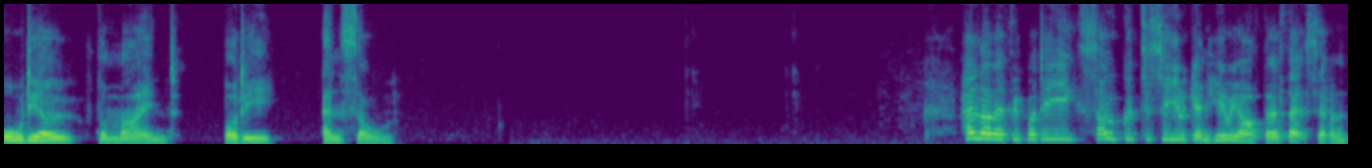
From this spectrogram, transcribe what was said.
audio for mind, body, and soul. Hello, everybody. So good to see you again. Here we are, Thursday at 7.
